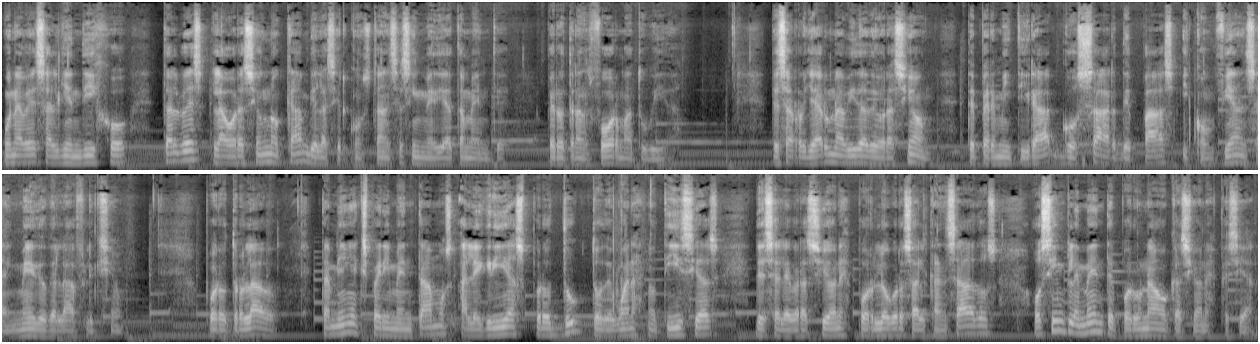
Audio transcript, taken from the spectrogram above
Una vez alguien dijo, tal vez la oración no cambia las circunstancias inmediatamente, pero transforma tu vida. Desarrollar una vida de oración te permitirá gozar de paz y confianza en medio de la aflicción. Por otro lado, también experimentamos alegrías producto de buenas noticias, de celebraciones por logros alcanzados o simplemente por una ocasión especial.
